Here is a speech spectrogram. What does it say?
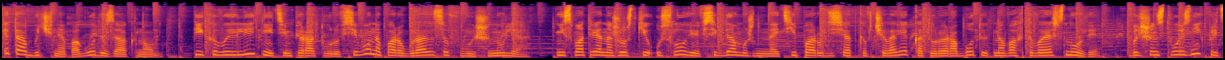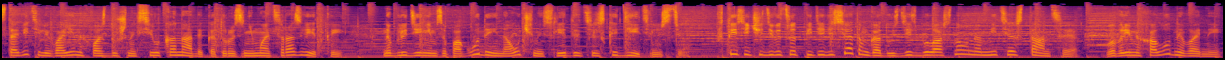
Это обычная погода за окном. Пиковые летние температуры всего на пару градусов выше нуля. Несмотря на жесткие условия, всегда можно найти пару десятков человек, которые работают на вахтовой основе. Большинство из них – представители военных воздушных сил Канады, которые занимаются разведкой, наблюдением за погодой и научно-исследовательской деятельностью. В 1950 году здесь была основана метеостанция. Во время Холодной войны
